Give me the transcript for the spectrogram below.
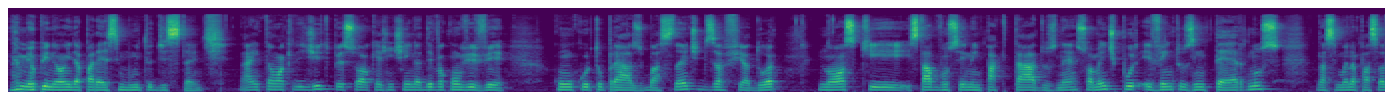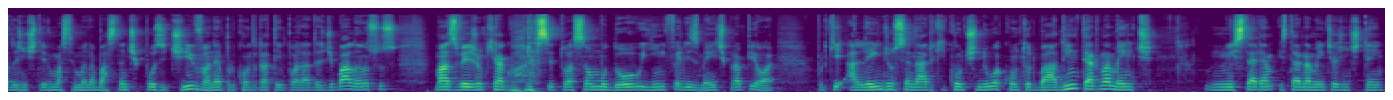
na minha opinião, ainda parece muito distante. Tá? Então acredito, pessoal, que a gente ainda deva conviver com um curto prazo bastante desafiador. Nós que estávamos sendo impactados né, somente por eventos internos. Na semana passada a gente teve uma semana bastante positiva né, por conta da temporada de balanços, mas vejam que agora a situação mudou e infelizmente para pior. Porque além de um cenário que continua conturbado internamente, externamente a gente tem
